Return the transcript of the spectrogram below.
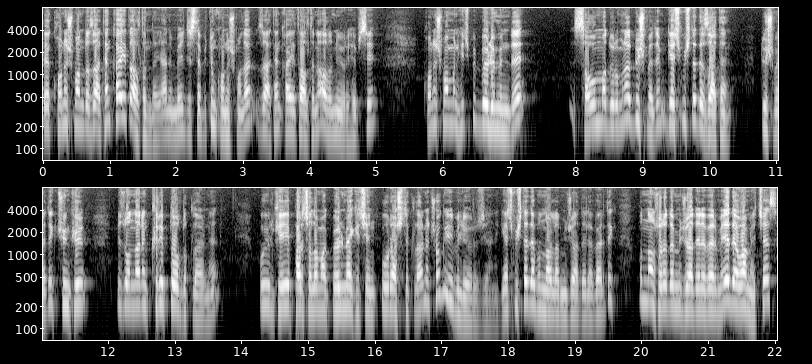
Ve konuşmam da zaten kayıt altında. Yani mecliste bütün konuşmalar zaten kayıt altına alınıyor hepsi. Konuşmamın hiçbir bölümünde savunma durumuna düşmedim. Geçmişte de zaten düşmedik. Çünkü biz onların kripto olduklarını, bu ülkeyi parçalamak, bölmek için uğraştıklarını çok iyi biliyoruz yani. Geçmişte de bunlarla mücadele verdik. Bundan sonra da mücadele vermeye devam edeceğiz.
